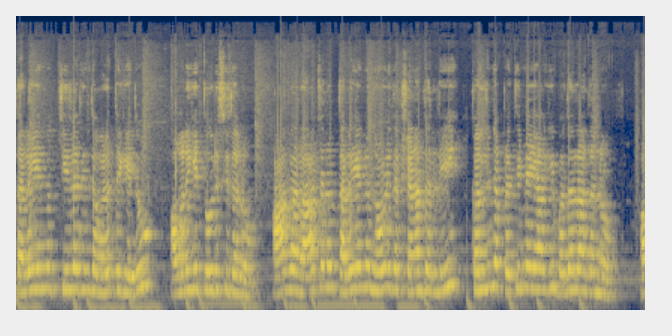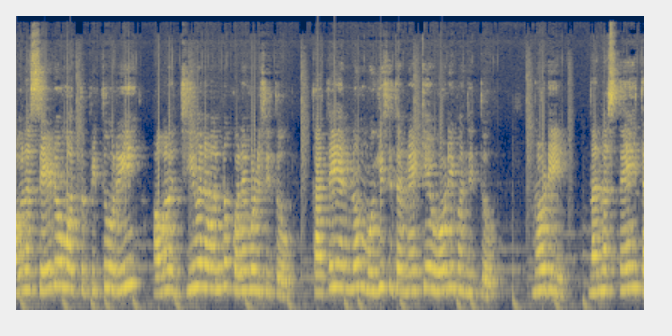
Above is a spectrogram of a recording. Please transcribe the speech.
ತಲೆಯನ್ನು ಚೀಲದಿಂದ ಹೊರತೆಗೆದು ಅವನಿಗೆ ತೋರಿಸಿದನು. ಆಗ ರಾಜನು ತಲೆಯನ್ನು ನೋಡಿದ ಕ್ಷಣದಲ್ಲಿ ಕಲ್ಲಿನ ಪ್ರತಿಮೆಯಾಗಿ ಬದಲಾದನು. ಅವನ ಸೇಡು ಮತ್ತು ಪಿತೂರಿ ಅವನ ಜೀವನವನ್ನು ಕೊನೆಗೊಳಿಸಿತು. ಕಥೆಯನ್ನು ಮುಗಿಸಿದ ಮೇಕೆ ಓಡಿ ಬಂದಿತ್ತು. ನೋಡಿ, ನನ್ನ ಸ್ನೇಹಿತ,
